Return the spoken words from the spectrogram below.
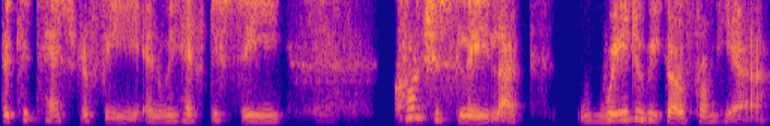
the catastrophe, and we have to see consciously, like, where do we go from here?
